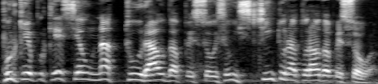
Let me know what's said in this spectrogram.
Por quê? Porque esse é o natural da pessoa, esse é o instinto natural da pessoa.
